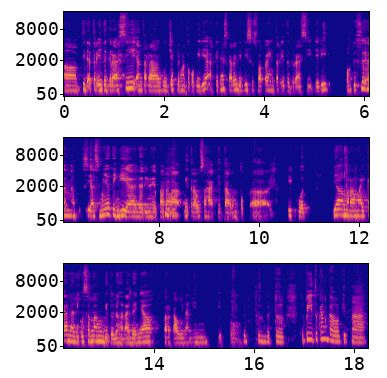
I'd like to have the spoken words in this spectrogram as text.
uh, tidak terintegrasi antara Gojek dengan Tokopedia, akhirnya sekarang jadi sesuatu yang terintegrasi. Jadi waktu itu Hmm. antusiasmenya tinggi ya dari para mitra usaha kita untuk uh, ikut ya meramaikan dan ikut senang gitu dengan adanya perkawinan ini gitu. Betul betul. Tapi itu kan kalau kita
